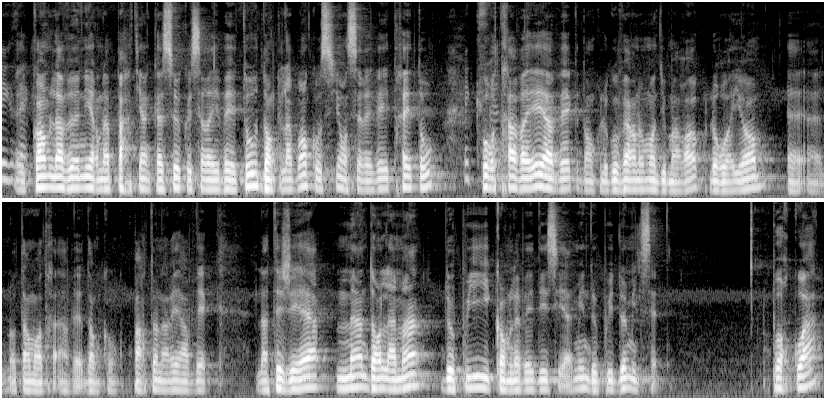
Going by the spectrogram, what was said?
Et comme l'avenir n'appartient qu'à ceux qui s'est réveillés tôt, donc la banque aussi, on s'est réveillé très tôt pour travailler avec donc, le gouvernement du Maroc, le Royaume, notamment donc, en partenariat avec la TGR, main dans la main depuis, comme l'avait dit Siamine, depuis 2007. Pourquoi?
